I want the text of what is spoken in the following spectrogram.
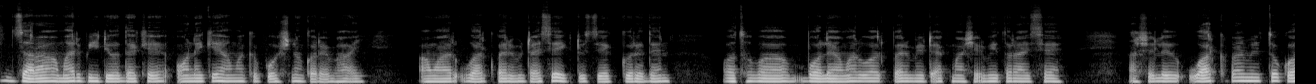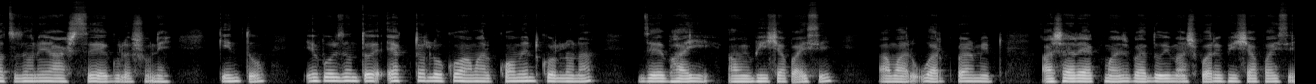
যারা আমার ভিডিও দেখে, অনেকে আমাকে প্রশ্ন করে, ভাই, আমার ওয়ার্ক পারমিট আছে, একটু চেক করে দেন। অথবা বলে, আমার ওয়ার্ক পারমিট এক মাসের ভিতর আছে। আসলে ওয়ার্ক পারমিট তো কতজনে আসছে এগুলো শুনি, কিন্তু এ পর্যন্ত একটা লোকও আমার কমেন্ট করল না যে, ভাই, আমি ভিসা পাইছি, আমার ওয়ার্ক পারমিট আসার এক মাস বা দুই মাস পরে ভিসা পাইছি।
